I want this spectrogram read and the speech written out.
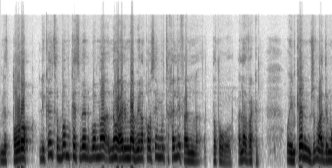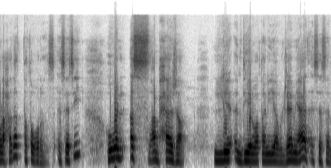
الطرق اللي كانت ربما كتبان ربما نوعا ما بين قوسين متخلف على التطور على الركب. وإن كان مجموعة ديال الملاحظات التطور الأساسي هو الأصعب حاجة للأندية الوطنية والجامعات أساسا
